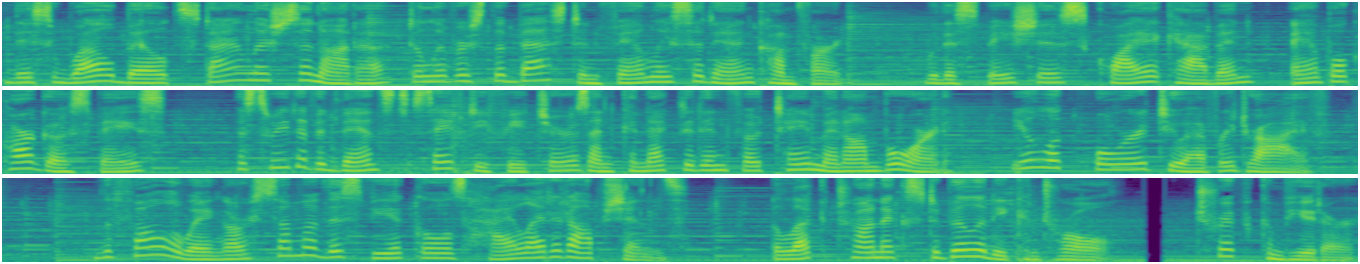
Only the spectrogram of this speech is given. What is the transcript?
This well-built, stylish Sonata delivers the best in family sedan comfort with a spacious, quiet cabin, ample cargo space, a suite of advanced safety features, and connected infotainment on board. You'll look forward to every drive. The following are some of this vehicle's highlighted options. Electronic stability control, trip computer,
